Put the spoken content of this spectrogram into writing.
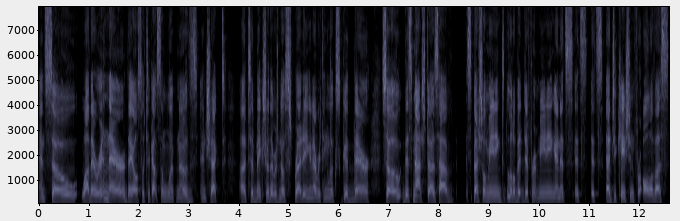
And so while they were in there, they also took out some lymph nodes and checked uh, to make sure there was no spreading and everything looks good there. So this match does have special meaning, a little bit different meaning, and it's it's it's education for all of us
